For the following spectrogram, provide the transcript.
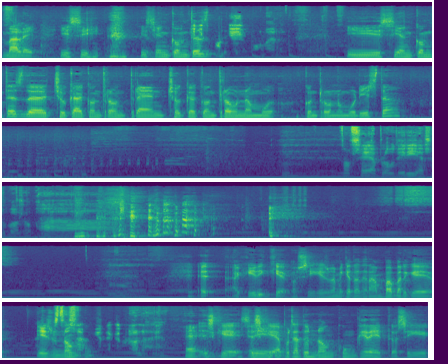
Vale, i si, i si en comptes... I si en comptes de xocar contra un tren, xoca contra, una, contra un humorista? No ho sé, aplaudiria, suposo. Uh, Eh, aquí dic que, o sigui, és una miqueta trampa perquè és un nom... Cabrona, eh? Eh, És que, sí. és que ha posat un nom concret, o sigui,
